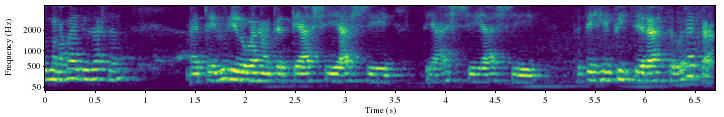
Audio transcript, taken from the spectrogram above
तुम्हाला माहितीच असेल ते व्हिडिओ बनवतात ते अशी असे ते असे असे तर ते हे फीचर असतं बरं का?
